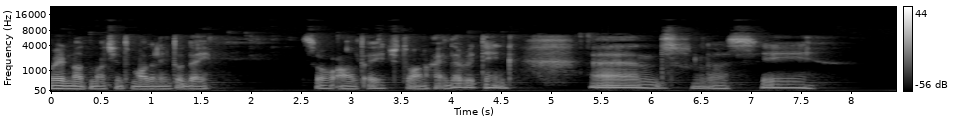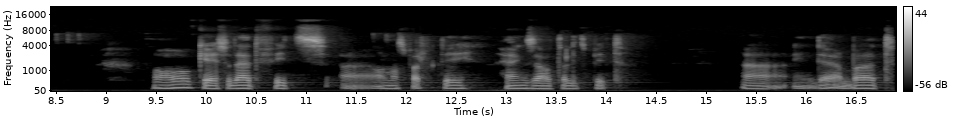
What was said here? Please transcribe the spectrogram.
We're not much into modeling today. So alt H to unhide everything. And let's see. Okay so that fits uh, almost perfectly. Hangs out a little bit uh, in there but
